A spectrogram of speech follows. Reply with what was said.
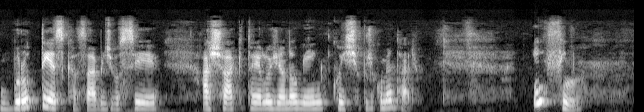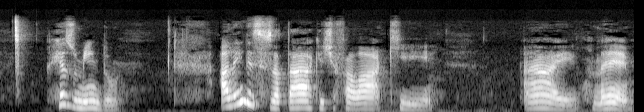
grotesca, sabe? De você achar que tá elogiando alguém com esse tipo de comentário. Enfim, resumindo, além desses ataques de falar que, ai, né,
